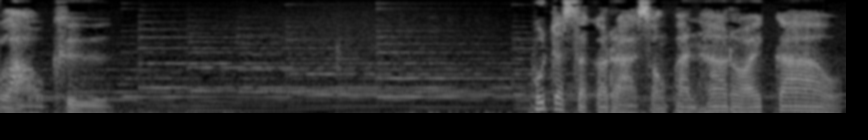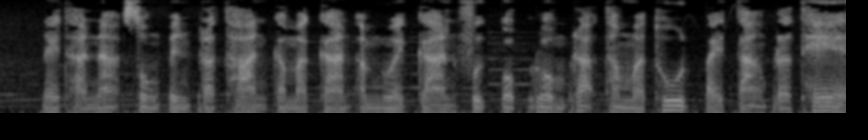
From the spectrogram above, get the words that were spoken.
กล่าวคือ พุทธศักราช 2509 ในฐานะทรงเป็นประธานกรรมการอำนวยการฝึกอบรมพระธรรมทูตไปต่างประเทศ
